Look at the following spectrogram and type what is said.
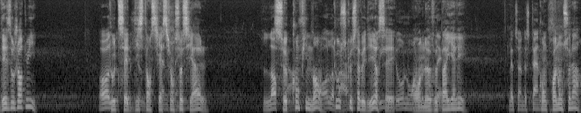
dès aujourd'hui. Toute cette distanciation sociale, ce confinement, tout ce que ça veut dire, c'est on ne veut pas y aller. Comprenons cela.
